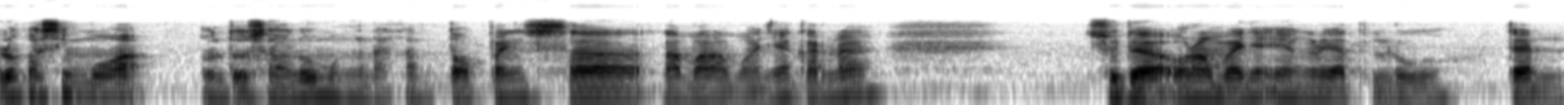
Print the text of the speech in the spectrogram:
Lo pasti muak untuk selalu mengenakan topeng selama-lamanya karena sudah orang banyak yang lihat lu dan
